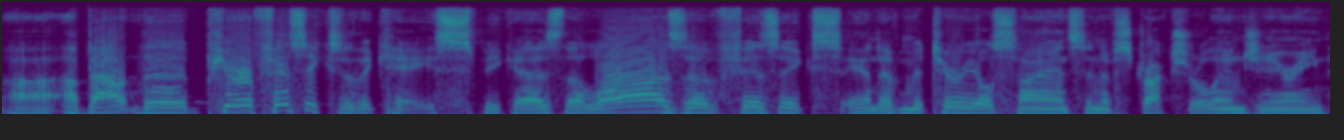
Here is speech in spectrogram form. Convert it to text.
Uh, about the pure physics of the case, because the laws of physics and of material science and of structural engineering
